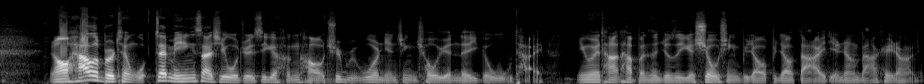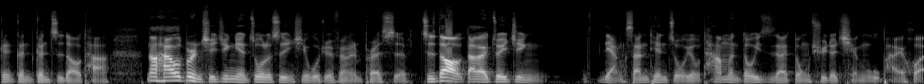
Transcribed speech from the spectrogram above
然后 Haliburton 我在明星赛其实我觉得是一个很好去 reward 年轻球员的一个舞台，因为他他本身就是一个秀性比较比较大一点，让大家可以让更更更知道他。那 Haliburton 其实今年做的事情其实我觉得非常 impressive，直到大概最近两三天左右，他们都一直在东区的前五徘徊。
